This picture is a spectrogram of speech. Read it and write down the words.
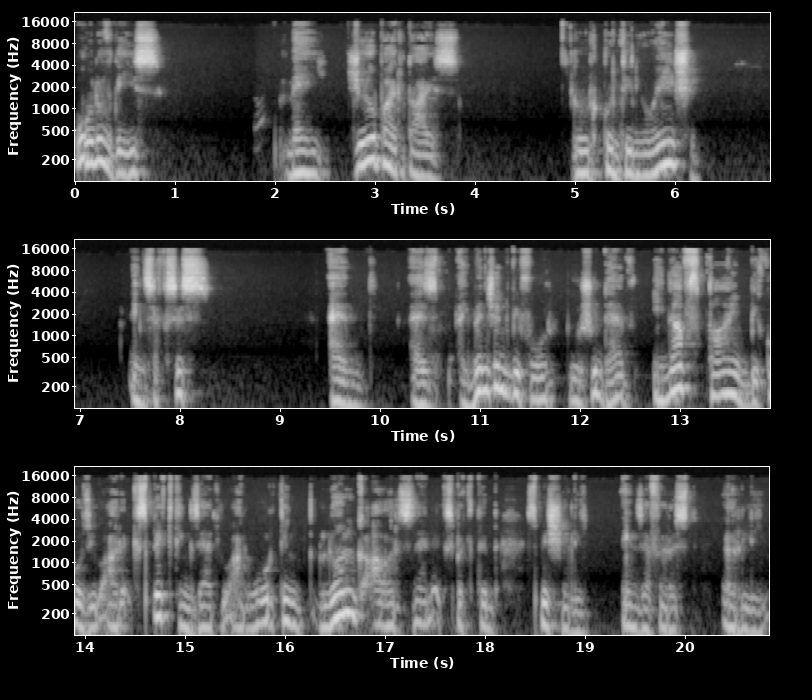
All of these may jeopardize your continuation in success. And as I mentioned before, you should have enough time because you are expecting that you are working long hours than expected, especially in the first early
